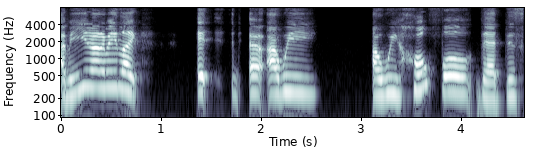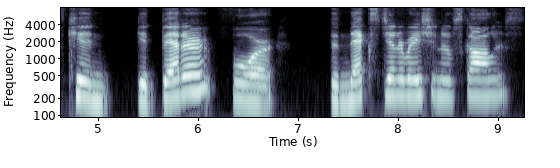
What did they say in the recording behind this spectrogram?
I mean, you know what I mean? Like it, uh, are we are we hopeful that this can get better for the next generation of scholars?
